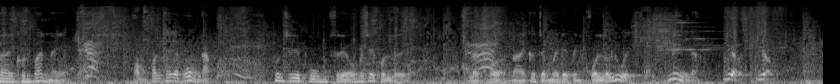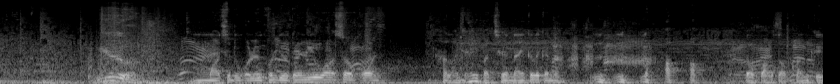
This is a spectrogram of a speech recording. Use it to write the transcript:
นายคนบ้านไหนอะผมคนชัยภูมิครับคุณชัยภูมิแสดงว่าไม่ใช่คนเลย แล้วก็นายก็จะไม่ได้เป็นคนแล้วด้วย นี่นะเยอะเยอะเยอะ มาสะดุกอะไรคนเดียวตรงนี้วะสองคนถ้าเราจะให้บัตรเชิญนายก็แล้วกันนะอืมอืมอะอะอะต่อปากต่อคำจริ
